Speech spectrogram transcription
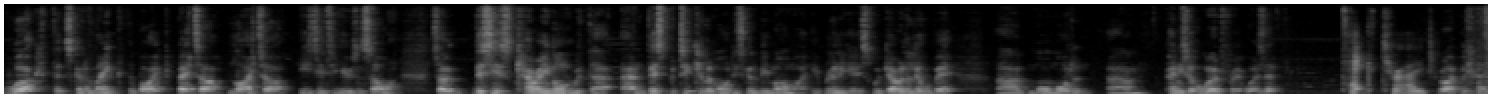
work that's going to make the bike better, lighter, easier to use and so on. So this is carrying on with that and this particular mod is going to be Marmite. It really is. We're going a little bit uh, more modern. Um, Penny's got a word for it. What is it? Tektro. Right, we're going,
